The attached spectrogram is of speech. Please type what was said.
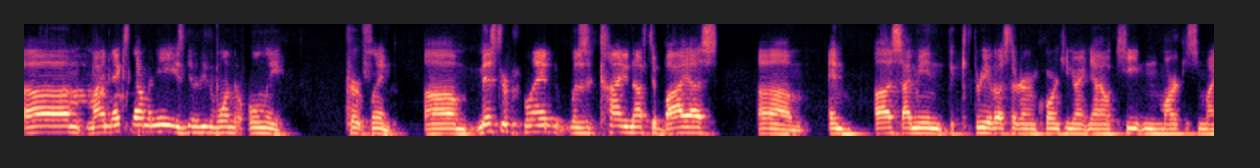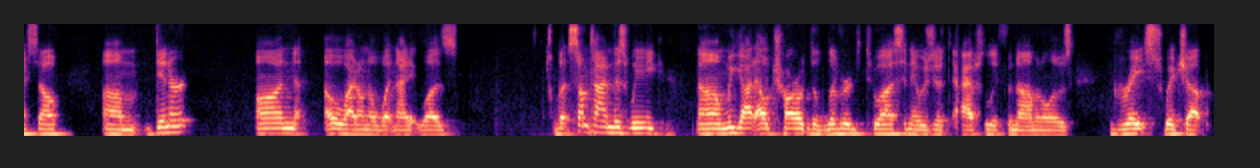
Um, my next nominee is going to be the one that only Kurt Flynn. Um, Mr. Flynn was kind enough to buy us, um, and us, I mean, the three of us that are in quarantine right now, Keaton, Marcus, and myself, um, dinner on, oh, I don't know what night it was, but sometime this week, um, we got El Charo delivered to us, and it was just absolutely phenomenal. It was great switch up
